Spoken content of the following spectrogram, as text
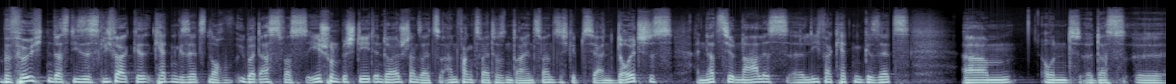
befürchten, dass dieses Lieferkettengesetz noch über das, was eh schon besteht in Deutschland, seit Anfang 2023 gibt es ja ein deutsches, ein nationales äh, Lieferkettengesetz. Ähm, und äh, das äh,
